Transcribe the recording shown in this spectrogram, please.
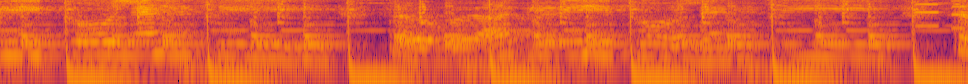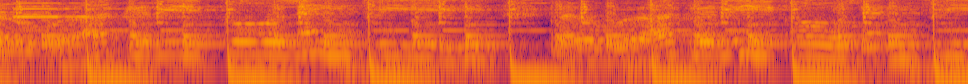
आगरी कोल्यांची चव आगरी कोल्यांची चव आगरी कोल्यांची चव आगरी कोल्यांची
